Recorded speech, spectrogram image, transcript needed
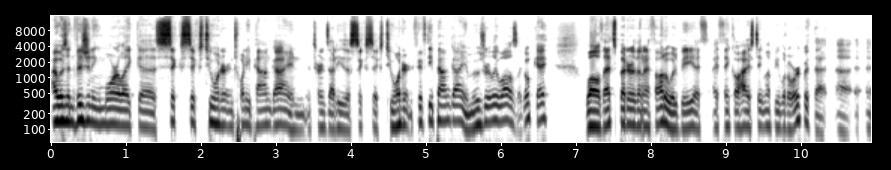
I was envisioning more like a 6'6", 220 pound guy, and it turns out he's a 6'6", 250 pound guy and moves really well. I was like, okay, well, that's better than I thought it would be. I, th- I think Ohio State might be able to work with that uh, uh,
